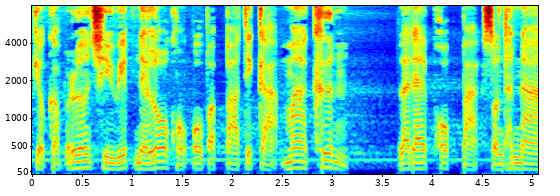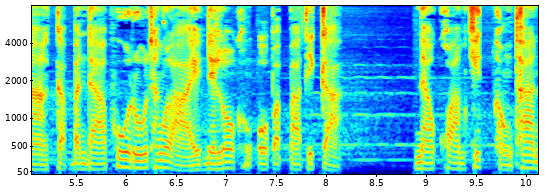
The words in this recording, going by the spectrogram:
เกี่ยวกับเรื่องชีวิตในโลกของโอปปาติกะมากขึ้น และได้พบปะสนทนากับบรรดาผู้รู้ทั้งหลายในโลกของโอปปาติกะ แนวความคิดของท่าน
